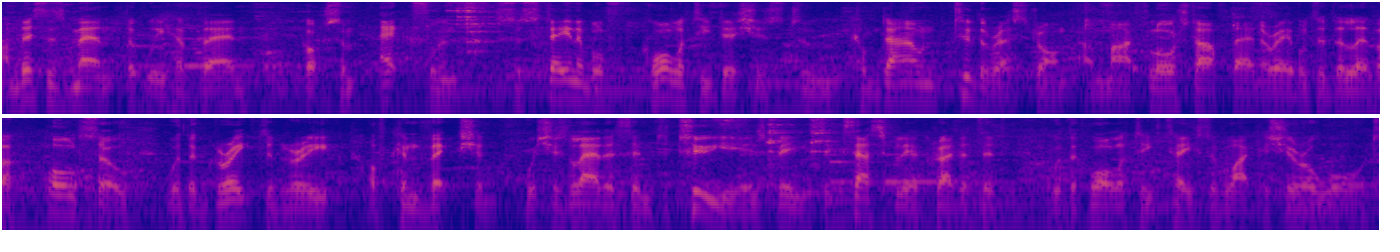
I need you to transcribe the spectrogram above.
And this has meant that we have then got some excellent, sustainable quality dishes to come down to the restaurant and my floor staff then are able to deliver also with a great degree of conviction, which has led us into two years being successfully accredited with the Quality Taste of Lancashire Award.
